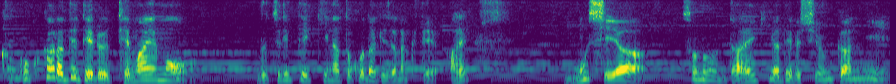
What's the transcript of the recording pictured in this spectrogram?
ここから出てる手前も物理的なとこだけじゃなくてあれ？もしやその唾液が出る瞬間に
